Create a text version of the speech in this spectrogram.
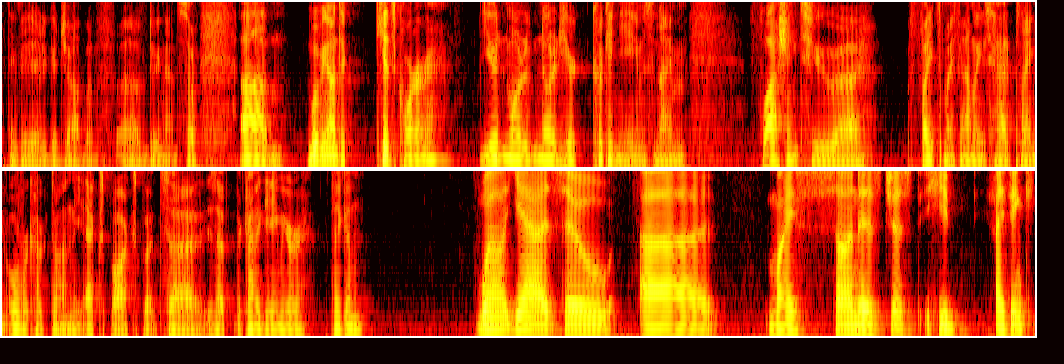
I think they did a good job of, of doing that. So, um, moving on to Kids Corner, you had noted, noted here cooking games, and I'm flashing to uh, fights my family's had playing Overcooked on the Xbox. But uh, is that the kind of game you're thinking? Well, yeah. So uh, my son is just he. I think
